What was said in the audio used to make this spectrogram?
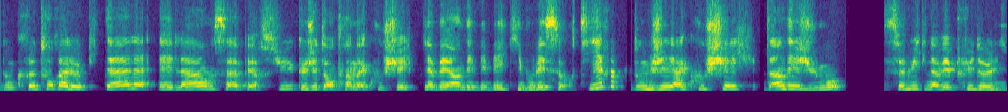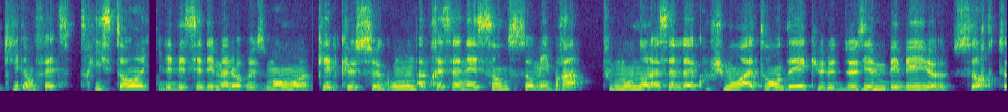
Donc retour à l'hôpital. Et là, on s'est aperçu que j'étais en train d'accoucher. Il y avait un des bébés qui voulait sortir. Donc j'ai accouché d'un des jumeaux celui qui n'avait plus de liquide en fait, Tristan, il est décédé malheureusement quelques secondes après sa naissance dans mes bras. Tout le monde dans la salle d'accouchement attendait que le deuxième bébé euh, sorte,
